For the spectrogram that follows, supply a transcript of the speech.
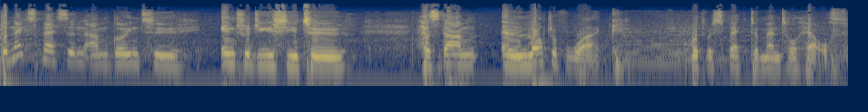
The next person I'm going to introduce you to has done a lot of work with respect to mental health.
